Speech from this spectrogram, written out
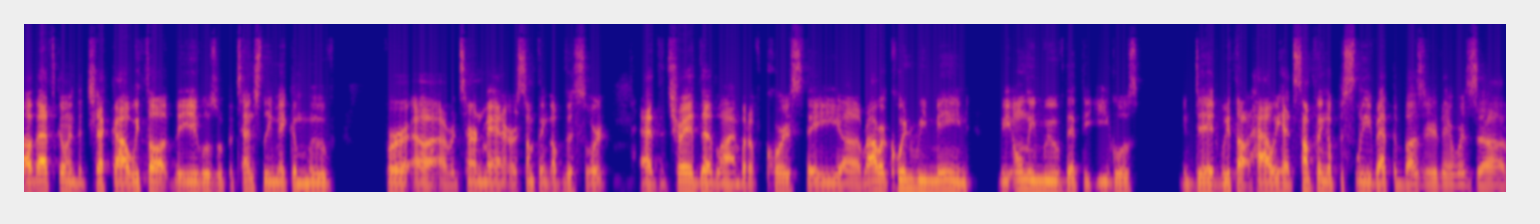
how that's going to check out. We thought the Eagles would potentially make a move for uh, a return man or something of the sort at the trade deadline. But of course, they uh, Robert Quinn remained the only move that the Eagles did. We thought Howie had something up his sleeve at the buzzer. There was uh,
